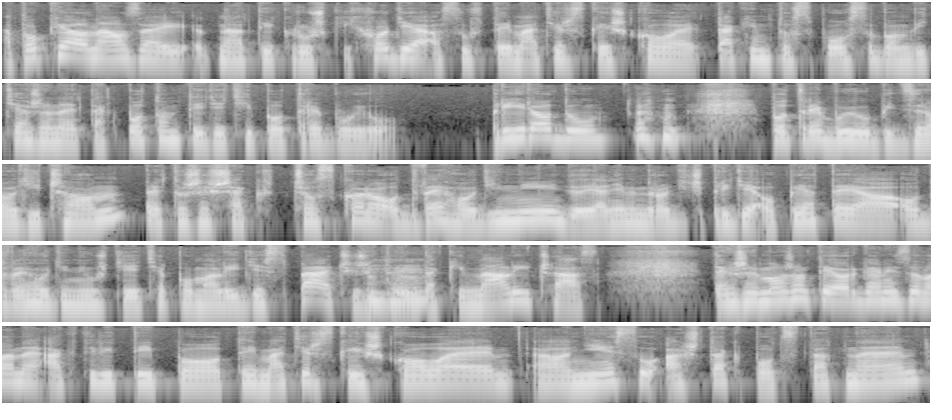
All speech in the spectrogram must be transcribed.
A pokiaľ naozaj na tie krúžky chodia a sú v tej materskej škole takýmto spôsobom vyťažené, tak potom tie deti potrebujú prírodu, potrebujú byť s rodičom, pretože však čo skoro o dve hodiny, ja neviem, rodič príde o 5 a o dve hodiny už dieťa pomaly ide spať, čiže mm-hmm. to je mhm. taký malý čas. Takže možno tie organizované aktivity po tej materskej škole nie sú až tak podstatné,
